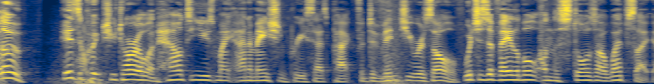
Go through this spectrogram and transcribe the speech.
Hello! Here's a quick tutorial on how to use my animation presets pack for DaVinci Resolve, which is available on the Storezar website.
